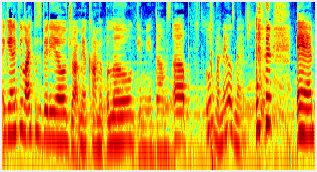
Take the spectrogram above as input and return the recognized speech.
again, if you like this video, drop me a comment below. Give me a thumbs up. Ooh, my nails match. and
